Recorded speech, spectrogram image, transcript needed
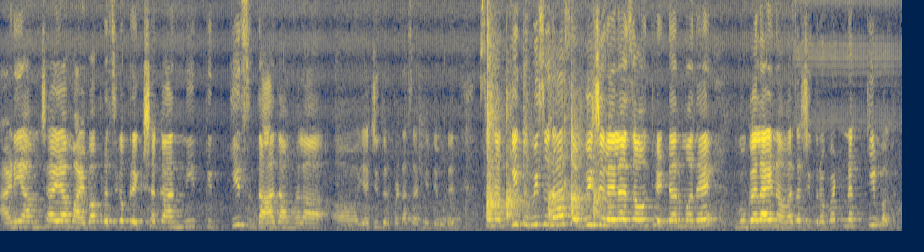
आणि आमच्या या मायबाप रसिक प्रेक्षकांनी तितकीच दाद आम्हाला या चित्रपटासाठी देऊ देत. सो नक्की तुम्ही सुद्धा सव्वीस जुलैला जाऊन थिएटरमध्ये गुगल आय नावाचा चित्रपट नक्की बघा.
